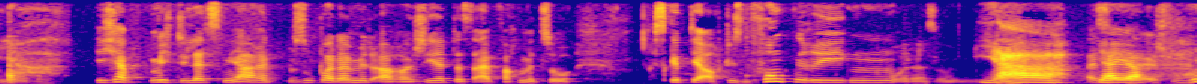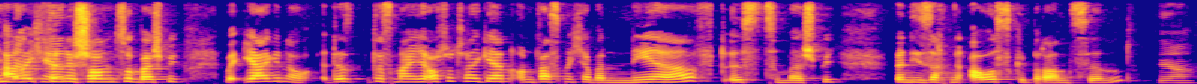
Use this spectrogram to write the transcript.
Ja, ich habe mich die letzten Jahre super damit arrangiert, das einfach mit so es gibt ja auch diesen Funkenregen oder so. Ja, also ja, ja. Aber ich finde schon zum Beispiel, ja genau, das, das mache ich auch total gern. Und was mich aber nervt, ist zum Beispiel, wenn die Sachen ausgebrannt sind. Ja.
